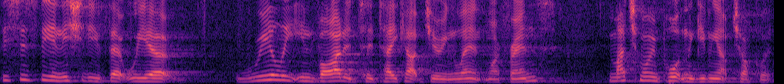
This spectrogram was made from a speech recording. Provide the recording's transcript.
This is the initiative that we are really invited to take up during Lent, my friends. Much more important than giving up chocolate.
